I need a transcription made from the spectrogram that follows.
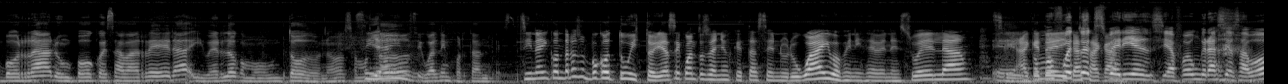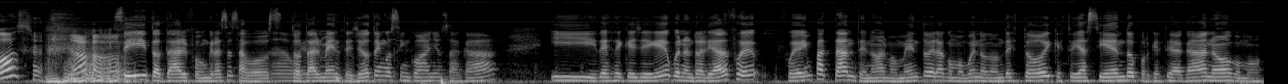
borrar un poco esa barrera y verlo como un todo, ¿no? Somos todos igual de importantes. Sinai, contanos un poco tu historia. ¿Hace cuántos años que estás en Uruguay? ¿Vos venís de Venezuela? Eh, Sí. ¿A qué ¿Cómo te fue tu acá? experiencia? ¿Fue un gracias a vos? No. Sí, total, fue un gracias a vos, Ah, bueno. totalmente. Yo tengo cinco años acá y desde que llegué, bueno, en realidad fue, fue impactante, ¿no? Al momento era como, bueno, ¿dónde estoy? ¿Qué estoy haciendo? ¿Por qué estoy acá? ¿No? Como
